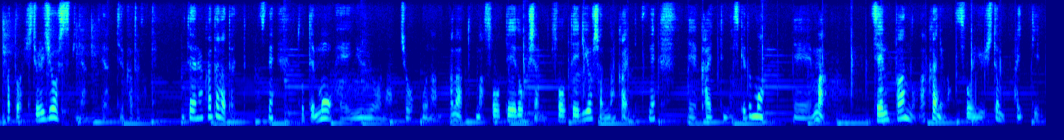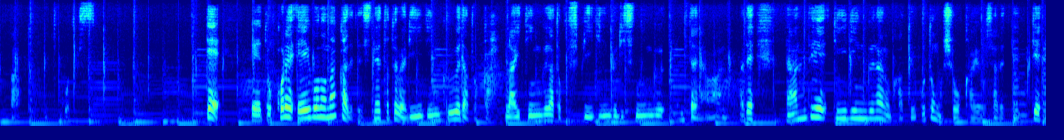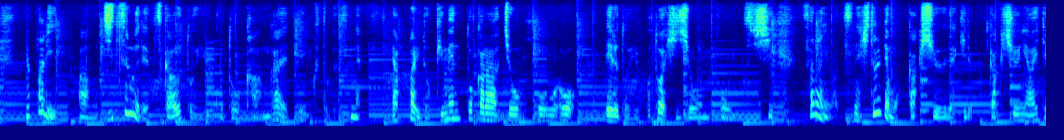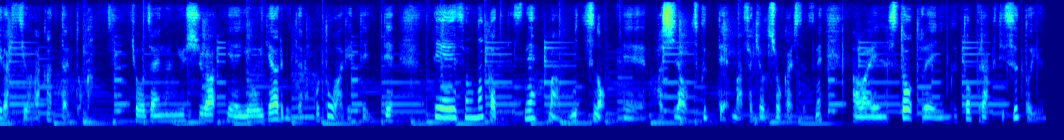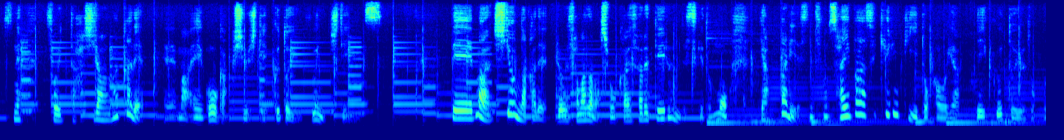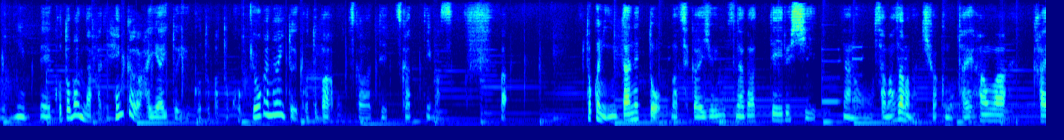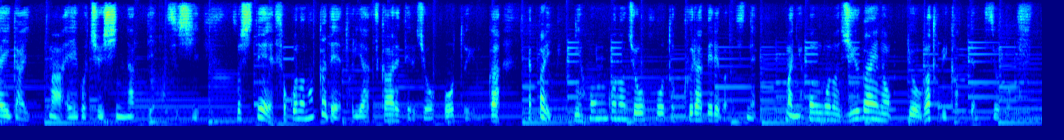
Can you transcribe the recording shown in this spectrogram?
あとは一人上司みたいなのでやってる方々みたいな方々とですね、とても、え有用な情報なのかなと、まあ、想定読者の、想定利用者の中にですね、え書いてますけども、えー、まあ、全般の中にはそういう人も入っているかなというところです。で、えーと、これ、英語の中でですね、例えばリーディングだとか、ライティングだとか、スピーキング、リスニングみたいなのがある中で、なんでリーディングなのかということも紹介をされていて、やっぱりあの実務で使うということを考えていくとですね、やっぱりドキュメントから情報を得るということは非常に多いですし、さらにはですね、一人でも学習できる、学習に相手が必要なかったりとか、教材の入手が容易であるみたいなことを挙げていて、で、その中でですね、まあ、3つの、柱を作って、まあ、先ほど紹介したですね、アワイネスとトレーニングとプラクティスというですね、そういった柱の中で、えー、まあ、英語を学習していくというふうにしています。で、まあ、資料の中でいろいろ様々紹介されているんですけども、やっぱりですね、そのサイバーセキュリティとかをやっていくというところに、えー、言葉の中で変化が早いという言葉と国境がないという言葉を使って使っています。まあ特にインターネット、まあ、世界中につながっているし、さまざまな企画も大半は海外、まあ、英語中心になっていますし、そしてそこの中で取り扱われている情報というのが、やっぱり日本語の情報と比べればですね、まあ、日本語の10倍の量が飛び交ってますよ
